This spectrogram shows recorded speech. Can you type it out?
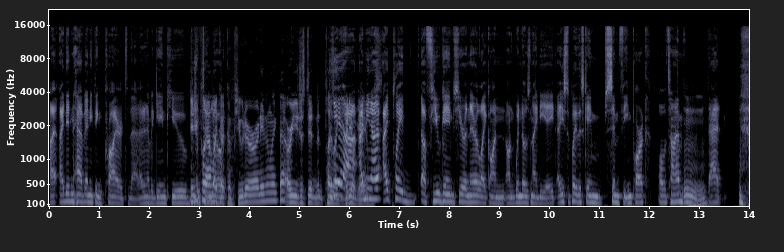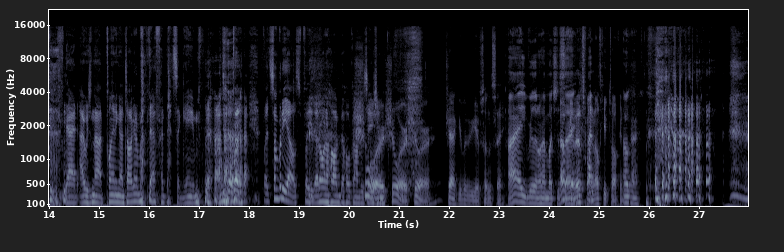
I, I didn't have anything prior to that. I didn't have a GameCube. Did you play on like a computer or anything like that, or you just didn't play like yeah, video games? I mean, I, I played a few games here and there, like on, on Windows 98. I used to play this game, Sim Theme Park, all the time. Mm. That, that I was not planning on talking about that, but that's a game. but, but somebody else, please. I don't want to hog the whole conversation. Sure, sure, sure. Jack, you look like you have something to say. I really don't have much to Okay, say. that's fine. I- I'll keep talking. Okay.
